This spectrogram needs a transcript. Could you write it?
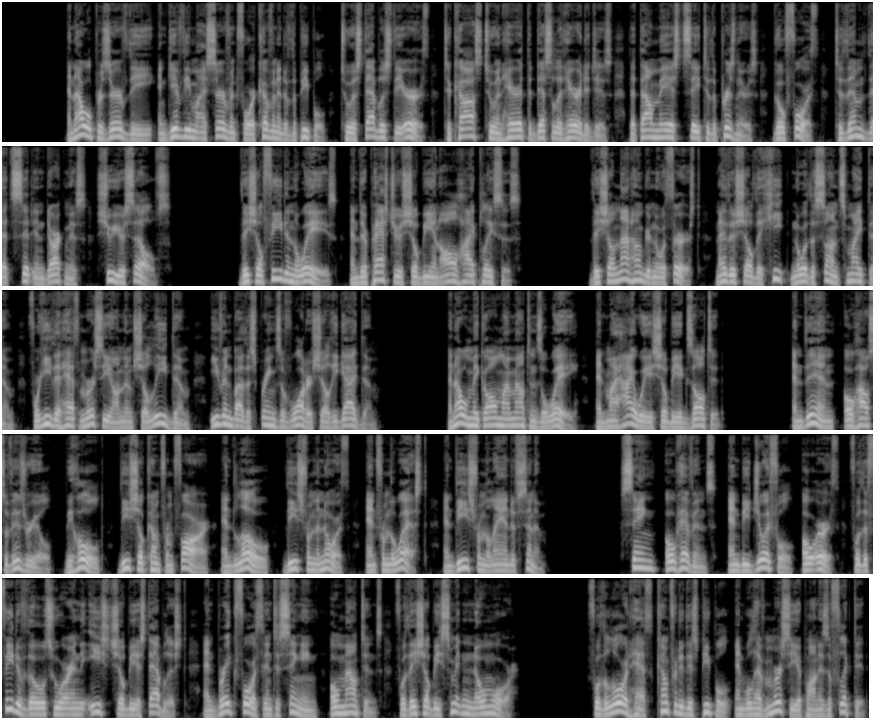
And I will preserve thee, and give thee my servant for a covenant of the people, to establish the earth, to cause to inherit the desolate heritages, that thou mayest say to the prisoners, Go forth, to them that sit in darkness, shew yourselves. They shall feed in the ways, and their pastures shall be in all high places. They shall not hunger nor thirst, neither shall the heat nor the sun smite them, for he that hath mercy on them shall lead them, even by the springs of water shall he guide them. And I will make all my mountains a way, and my highways shall be exalted. And then, O house of Israel, behold, these shall come from far, and lo, these from the north, and from the west, and these from the land of Sinim. Sing, O heavens, and be joyful, O earth, for the feet of those who are in the east shall be established, and break forth into singing, O mountains, for they shall be smitten no more. For the Lord hath comforted his people, and will have mercy upon his afflicted.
